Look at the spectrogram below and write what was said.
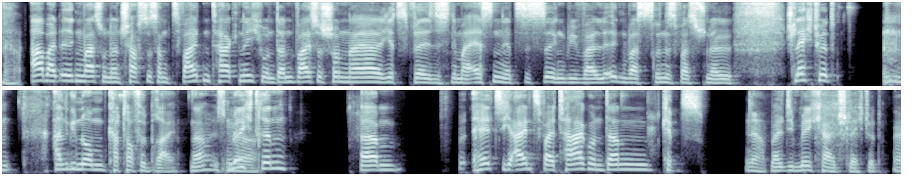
ja. Arbeit irgendwas und dann schaffst du es am zweiten Tag nicht und dann weißt du schon, naja, jetzt will ich es nicht mehr essen, jetzt ist irgendwie, weil irgendwas drin ist, was schnell schlecht wird. Angenommen Kartoffelbrei, ne? Ist Milch drin, ähm, hält sich ein, zwei Tage und dann kippt's Ja. weil die Milch halt schlecht wird. Ja.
